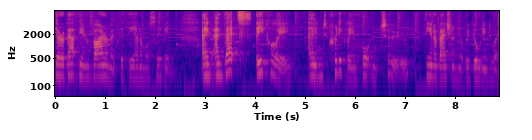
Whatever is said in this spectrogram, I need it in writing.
They're about the environment that the animals live in. And, and that's equally and critically important to the innovation that we build into our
